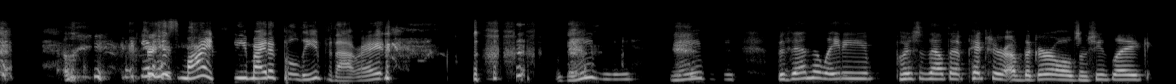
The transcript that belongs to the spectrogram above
In his mind, he might have believed that, right? Maybe, maybe. But then the lady pushes out that picture of the girls and she's like,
